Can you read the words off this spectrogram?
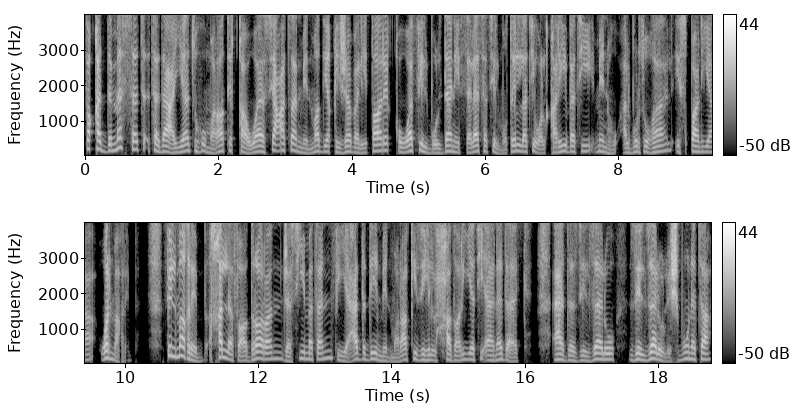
فقد مست تداعياته مناطق واسعة من مضيق جبل طارق وفي البلدان الثلاثة المطلة والقريبة منه البرتغال إسبانيا والمغرب. في المغرب خلف أضرارا جسيمة في عدد من مراكزه الحضرية آنذاك. هذا الزلزال زلزال لشبونة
